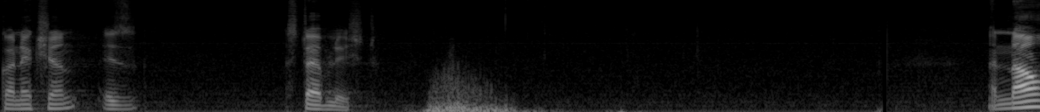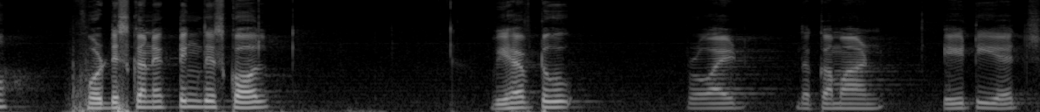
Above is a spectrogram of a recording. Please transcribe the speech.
connection is established. And now for disconnecting this call we have to provide the command ATH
